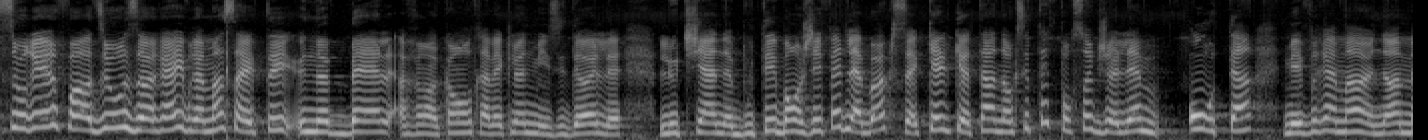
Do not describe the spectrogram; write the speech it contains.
sourire fendu aux oreilles, vraiment, ça a été une belle rencontre avec l'un de mes idoles, Luciane Boutet. Bon, j'ai fait de la boxe quelques temps, donc c'est peut-être pour ça que je l'aime autant, mais vraiment un homme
